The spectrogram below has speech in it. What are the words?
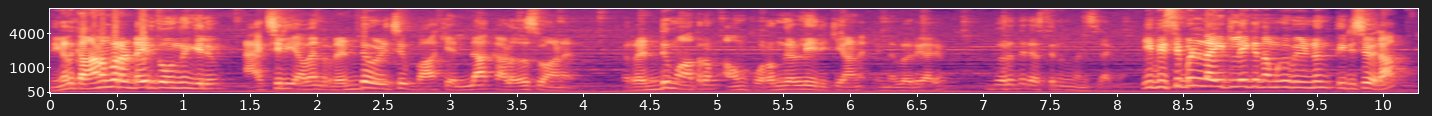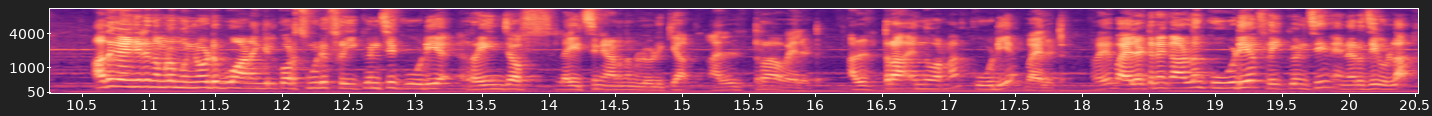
നിങ്ങൾ കാണുമ്പോൾ റെഡായിട്ട് തോന്നുമെങ്കിലും ആക്ച്വലി അവൻ റെഡ് ഒഴിച്ച് ബാക്കി എല്ലാ കളേഴ്സും ആണ്. റെഡ് മാത്രം അവൻ പുറന്തള്ളിയിരിക്കുകയാണ് എന്നുള്ള ഒരു കാര്യം വെറുതെ രസത്തിനൊന്ന് മനസ്സിലാക്കാം. ഈ വിസിബിൾ ലൈറ്റിലേക്ക് നമുക്ക് വീണ്ടും തിരിച്ചു വരാം. അത് കഴിഞ്ഞിട്ട് നമ്മൾ മുന്നോട്ട് പോവുകയാണെങ്കിൽ കുറച്ചും കൂടി ഫ്രീക്വൻസി കൂടിയ റേഞ്ച് ഓഫ് ലൈറ്റ്സിനെയാണ് നമ്മൾ വിളിക്കുക. അൾട്രാ വയലറ്റ് അൾട്രാ എന്ന് പറഞ്ഞാൽ കൂടിയ വയലറ്റ് അതായത് വയലറ്റിനെക്കാളും കൂടിയ ഫ്രീക്വൻസിയും എനർജിയും ഉള്ള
